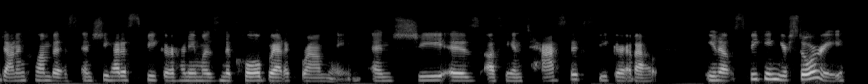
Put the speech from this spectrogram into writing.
down in Columbus, and she had a speaker. Her name was Nicole Braddock Bromley, and she is a fantastic speaker about you know, speaking your story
